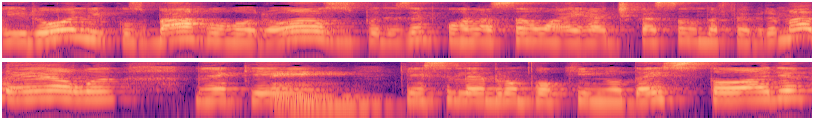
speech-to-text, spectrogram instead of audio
irônicos, barro horrorosos, por exemplo, com relação à erradicação da febre amarela, né? Quem, quem se lembra um pouquinho da história.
